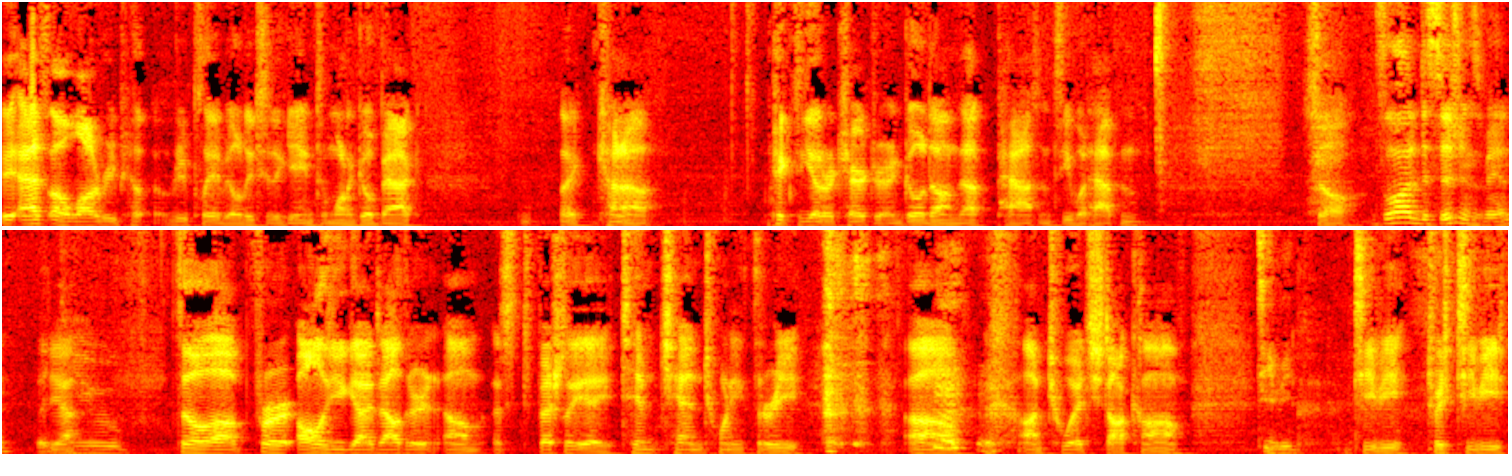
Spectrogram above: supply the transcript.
it adds a lot of replay- replayability to the game to want to go back, like kind of pick the other character and go down that path and see what happened. So It's a lot of decisions, man. That Yeah. you. so uh, for all of you guys out there, um, especially a Tim Chen twenty three um, on Twitch.com TV. TV Twitch TV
